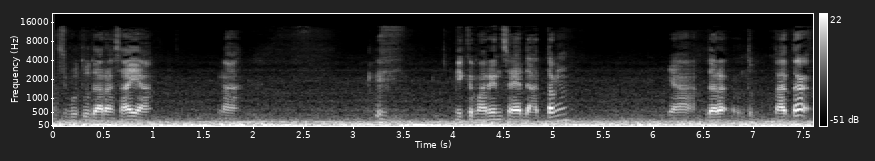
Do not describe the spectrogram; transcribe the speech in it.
Masih butuh darah saya. Nah ini kemarin saya datang ya darah untuk ternyata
